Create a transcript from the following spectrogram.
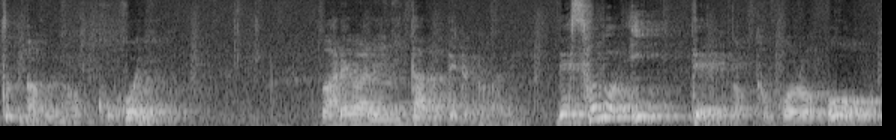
とあのここに我々に至ってるのはね。でその一点のところを、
